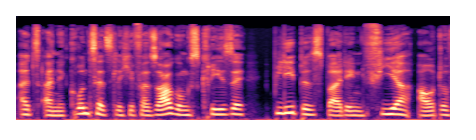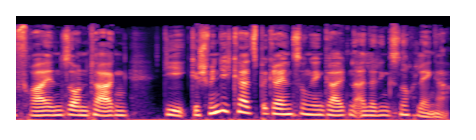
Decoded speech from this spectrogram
als eine grundsätzliche Versorgungskrise, blieb es bei den vier autofreien Sonntagen. Die Geschwindigkeitsbegrenzungen galten allerdings noch länger.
